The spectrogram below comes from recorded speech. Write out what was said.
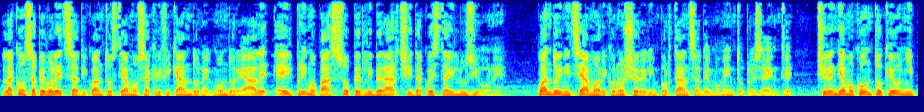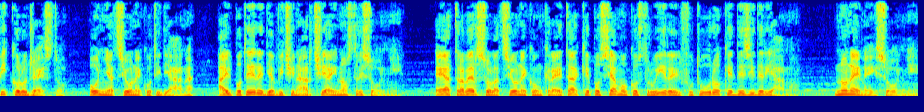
La consapevolezza di quanto stiamo sacrificando nel mondo reale è il primo passo per liberarci da questa illusione. Quando iniziamo a riconoscere l'importanza del momento presente, ci rendiamo conto che ogni piccolo gesto, Ogni azione quotidiana ha il potere di avvicinarci ai nostri sogni. È attraverso l'azione concreta che possiamo costruire il futuro che desideriamo. Non è nei sogni,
